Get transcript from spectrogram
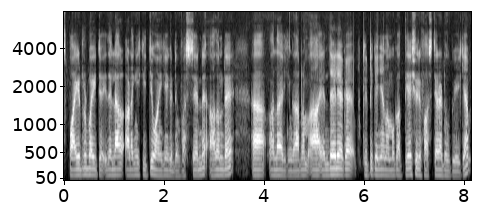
സ്പൈഡർ ബൈറ്റ് ഇതെല്ലാം അടങ്ങി കിറ്റ് വാങ്ങിക്കാൻ കിട്ടും. ഫസ്റ്റ് എയ്ഡിന്റെ അതുകൊണ്ട് നല്ലതായിരിക്കും. കാരണം എന്തെങ്കിലുമൊക്കെ കിട്ടിക്കഴിഞ്ഞാൽ നമുക്ക് അത്യാവശ്യം ഒരു ഫസ്റ്റ് എയ്ഡായിട്ട് ഉപയോഗിക്കാം.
